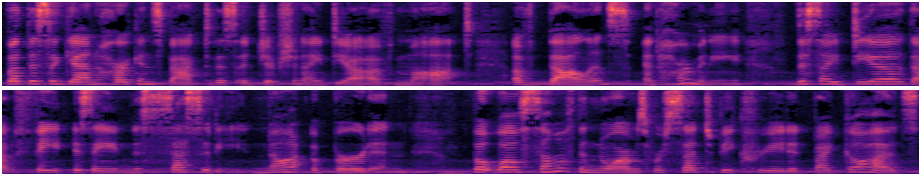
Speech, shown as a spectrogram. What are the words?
but this again harkens back to this Egyptian idea of ma'at, of balance and harmony. This idea that fate is a necessity, not a burden. But while some of the norms were said to be created by gods,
